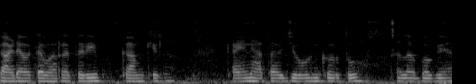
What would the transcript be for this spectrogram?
गाड्या होत्या भरल्या तरी काम केलं. काही नाही आता जेवण करतो. चला बघूया.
